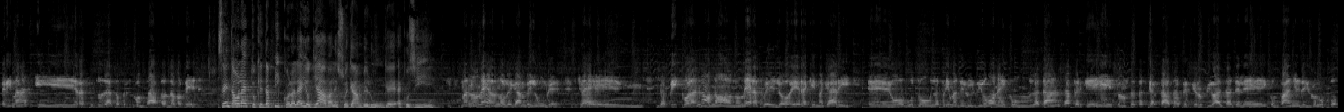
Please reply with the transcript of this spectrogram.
per i maschi era tutto dato per scontato, andava bene. Senta, ho letto che da piccola lei odiava le sue gambe lunghe, è così? Ma non erano le gambe lunghe, cioè ehm, da piccola, no, no, non era quello, era che magari eh, ho avuto la prima delusione con la danza perché sono stata scartata perché ero più alta delle compagne del gruppo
